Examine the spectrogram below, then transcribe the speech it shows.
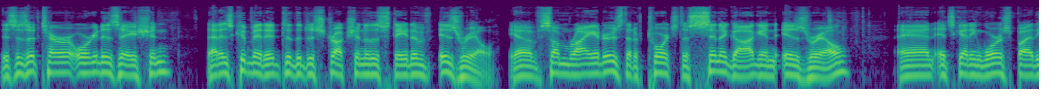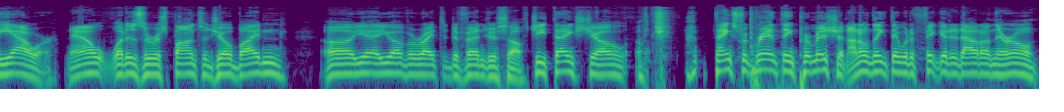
This is a terror organization that is committed to the destruction of the state of Israel. You have some rioters that have torched a synagogue in Israel, and it's getting worse by the hour. Now, what is the response of Joe Biden? Uh, yeah, you have a right to defend yourself. Gee, thanks, Joe. thanks for granting permission. I don't think they would have figured it out on their own.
